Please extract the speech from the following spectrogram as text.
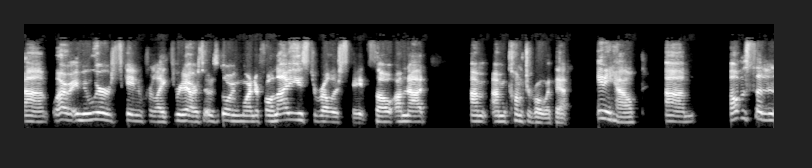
um, well, I mean, we were skating for like three hours. It was going wonderful. And I used to roller skate. So I'm not, I'm, I'm comfortable with that. Anyhow, um, all of a sudden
